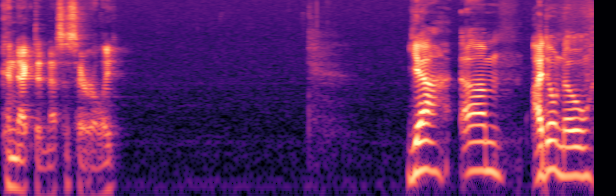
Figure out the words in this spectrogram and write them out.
connected necessarily. Yeah, um, I don't know,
